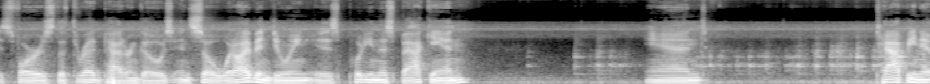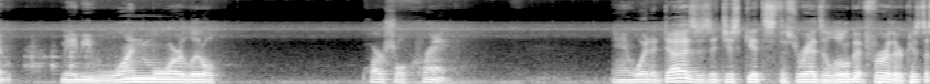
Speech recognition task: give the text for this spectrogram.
as far as the thread pattern goes. And so what I've been doing is putting this back in and tapping it maybe one more little partial crank and what it does is it just gets the threads a little bit further because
